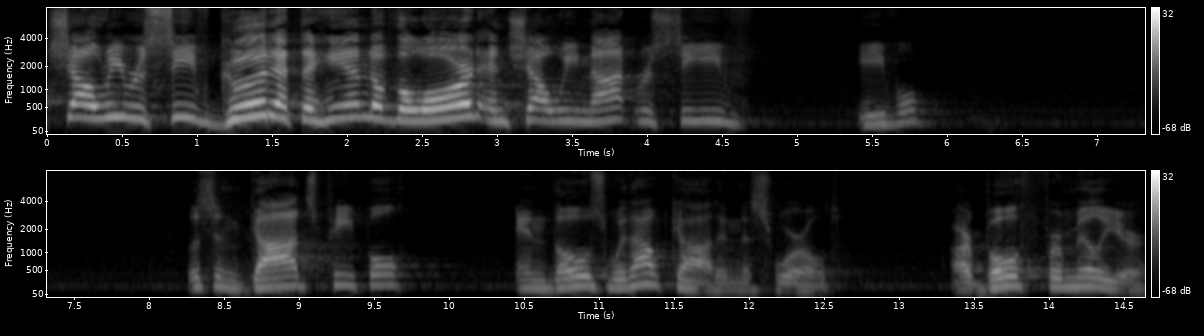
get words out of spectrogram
Shall we receive good at the hand of the Lord, and shall we not receive evil? Listen, God's people and those without God in this world are both familiar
